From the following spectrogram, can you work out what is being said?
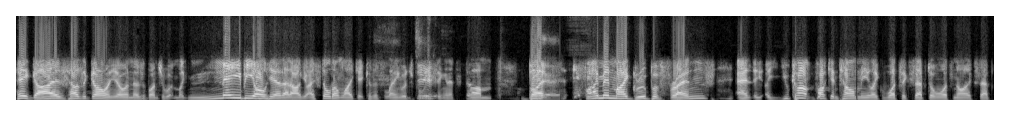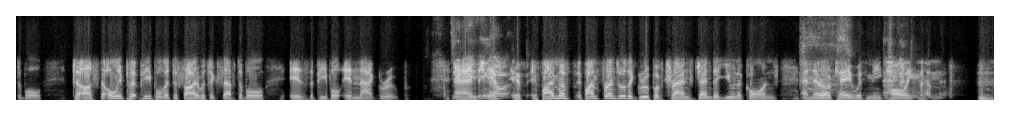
"Hey guys, how's it going?" You know, and there's a bunch of women. Like maybe I'll hear that argument. I still don't like it because it's language policing and it's dumb. But Yeah. if I'm in my group of friends and uh, you can't fucking tell me like what's acceptable and what's not acceptable to us. The only p- people that decide what's acceptable is the people in that group. Dude, and you know- if, if if I'm a if I'm friends with a group of transgender unicorns and they're okay with me calling them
